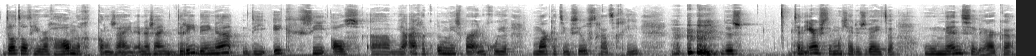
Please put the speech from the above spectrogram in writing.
dat dat heel erg handig kan zijn. En er zijn drie dingen die ik zie als um, ja, eigenlijk onmisbaar in een goede marketing-sales strategie. dus Ten eerste moet jij dus weten hoe mensen werken.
